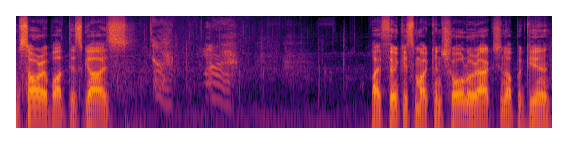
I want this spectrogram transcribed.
I'm sorry about this, guys. I think it's my controller acting up again.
